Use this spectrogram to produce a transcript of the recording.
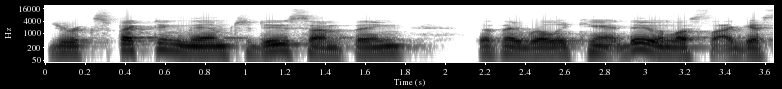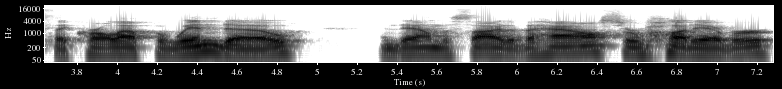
You're expecting them to do something that they really can't do unless I guess they crawl out the window and down the side of the house or whatever.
